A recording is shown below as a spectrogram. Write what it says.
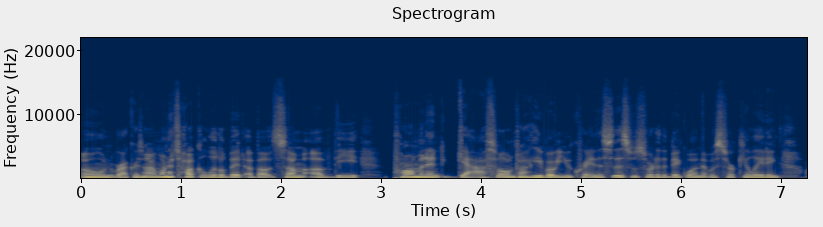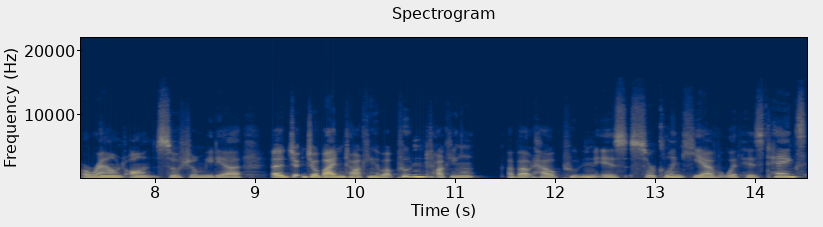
own records. And I want to talk a little bit about some of the prominent gaffes. While I'm talking about Ukraine, this this was sort of the big one that was circulating around on social media. Uh, J- Joe Biden talking about Putin, talking about how Putin is circling Kiev with his tanks,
